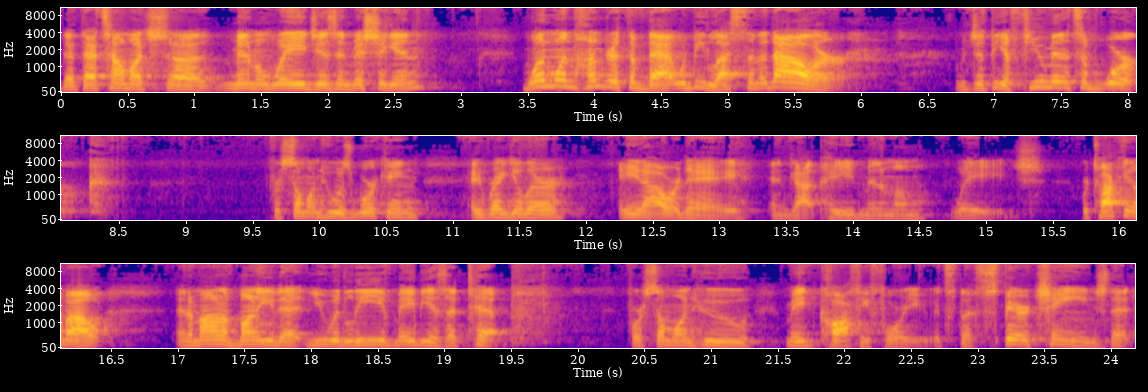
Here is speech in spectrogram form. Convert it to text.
that that's how much uh, minimum wage is in Michigan. One one hundredth of that would be less than a dollar. It would just be a few minutes of work for someone who was working a regular eight hour day and got paid minimum wage. We're talking about an amount of money that you would leave maybe as a tip for someone who made coffee for you. It's the spare change that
